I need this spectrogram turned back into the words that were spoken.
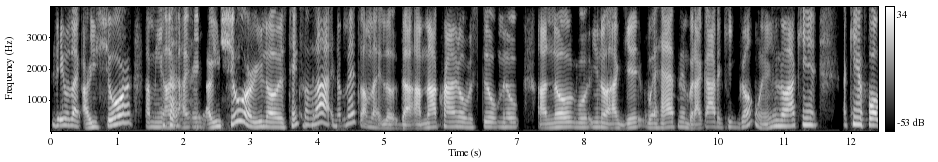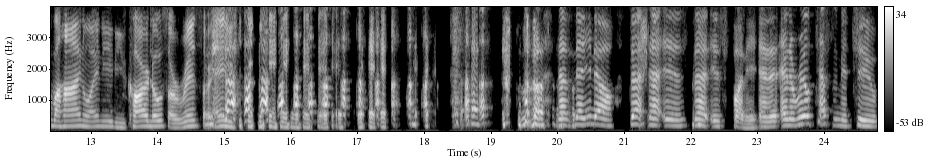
they were like, "Are you sure?" I mean, I, I, are you sure? You know, it takes a lot in the mental. I'm like, "Look, doc, I'm not crying over spilled milk. I know, what, you know, I get what happened, but I got to keep going. You know, I can't, I can't fall behind on any of these car notes or rents or anything." now, now, you know that that is that is funny and and a real testament to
